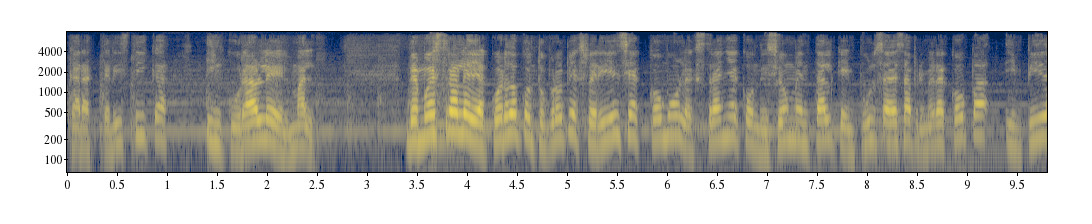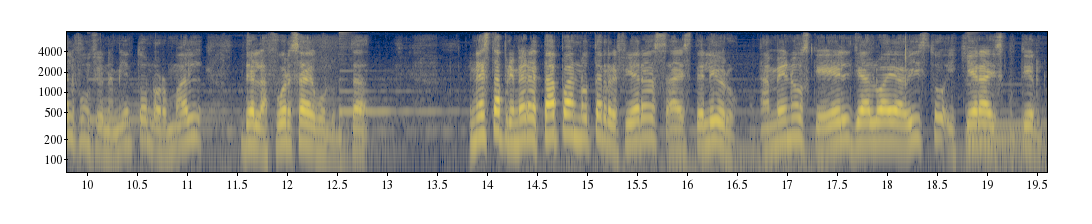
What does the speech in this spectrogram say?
característica incurable del mal Demuéstrale de acuerdo con tu propia experiencia cómo la extraña condición mental que impulsa esa primera copa impide el funcionamiento normal de la fuerza de voluntad. En esta primera etapa no te refieras a este libro, a menos que él ya lo haya visto y quiera discutirlo.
